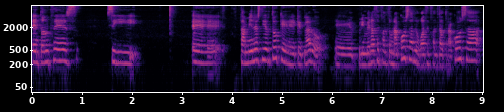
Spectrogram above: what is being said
Entonces, sí, eh, también es cierto que, claro, eh, primero hace falta una cosa, luego hace falta otra cosa,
